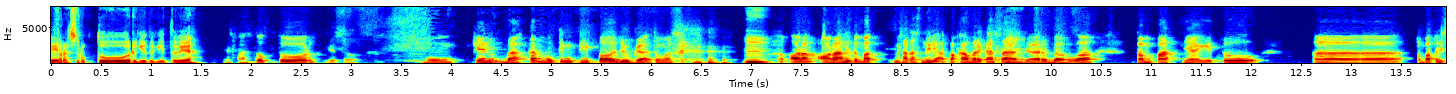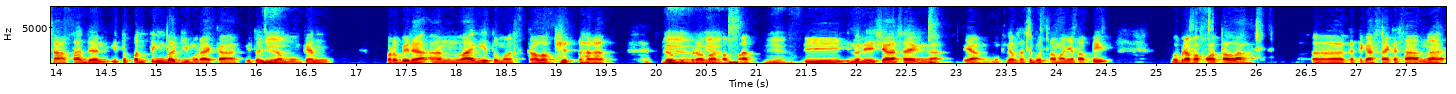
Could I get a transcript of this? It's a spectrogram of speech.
infrastruktur gitu-gitu ya. Infrastruktur gitu. Mungkin bahkan mungkin people juga tuh mas. Hmm. Orang-orang di tempat wisata sendiri, apakah mereka iya. sadar yeah. bahwa tempatnya itu uh, tempat wisata dan itu penting bagi mereka. Itu juga yeah. mungkin perbedaan lagi tuh mas. Kalau kita ke yeah, beberapa yeah, tempat yeah. di Indonesia saya nggak ya mungkin nggak bisa sebut namanya tapi beberapa kota lah uh, ketika saya ke sana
